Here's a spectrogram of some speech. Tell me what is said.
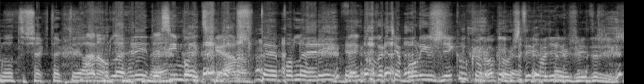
No to však tak to je ale podle hry, to ne? je symbolické, áno. to je podle hry. Vancouver ťa boli už niekoľko rokov, 4 hodiny už vydržíš.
